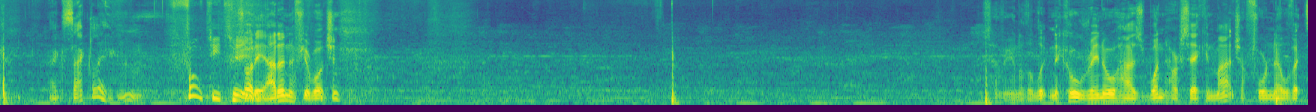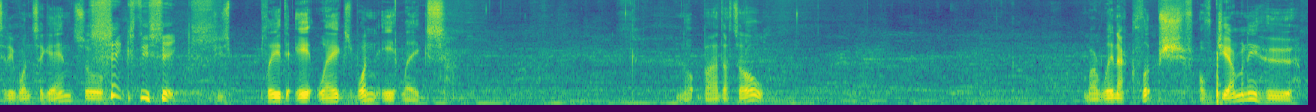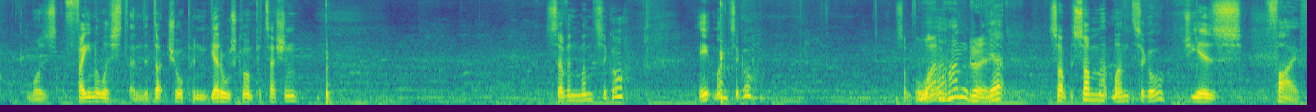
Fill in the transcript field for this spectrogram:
Exactly. Hmm. 42. Sorry, Aaron, if you're watching. Just having another look. Nicole Reno has won her second match, a 4 0 victory once again. So 66. she's played eight legs, won eight legs. Not bad at all. Marlena Klipsch of Germany, who was finalist in the Dutch Open girls competition seven months ago, eight months ago, something like 100. Yeah, Some some months ago. She is five,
